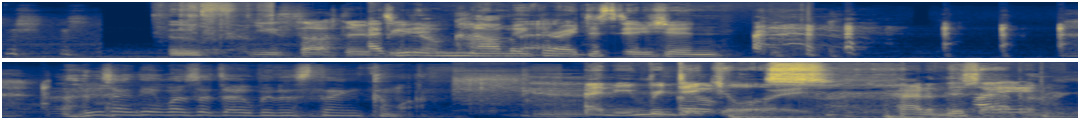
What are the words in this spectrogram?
Oof. You thought there'd As be we no did not make the combat. right decision. Uh, whose idea was it to open this thing? Come on. I mean, ridiculous. How did this I- happen?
